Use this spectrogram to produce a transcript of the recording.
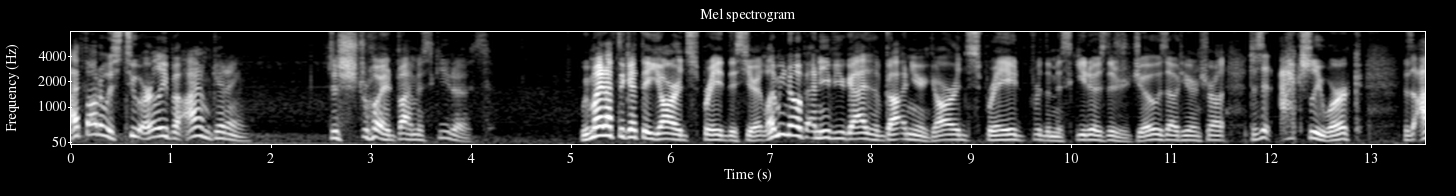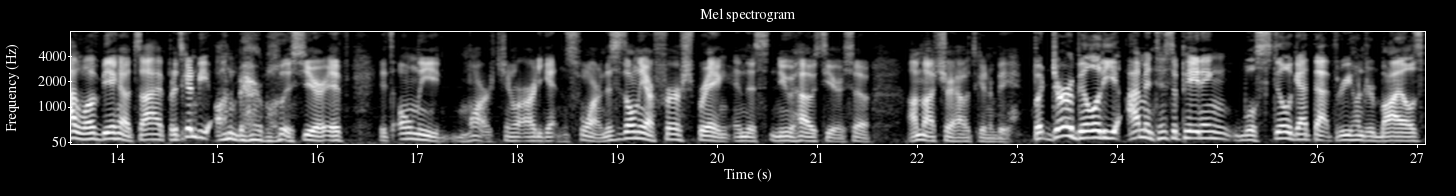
I thought it was too early, but I am getting destroyed by mosquitoes. We might have to get the yard sprayed this year. Let me know if any of you guys have gotten your yard sprayed for the mosquitoes. There's Joe's out here in Charlotte. Does it actually work? Because I love being outside, but it's gonna be unbearable this year if it's only March and we're already getting swarmed. This is only our first spring in this new house here, so I'm not sure how it's gonna be. But durability, I'm anticipating we'll still get that 300 miles.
